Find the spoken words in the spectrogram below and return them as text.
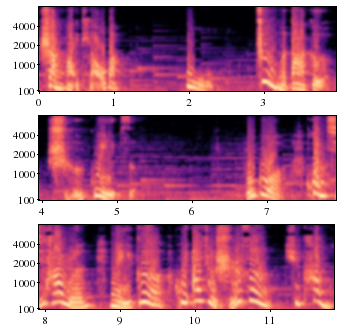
上百条吧。哦，这么大个蛇柜子。不过换其他人，哪个会挨着石缝去看哦？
